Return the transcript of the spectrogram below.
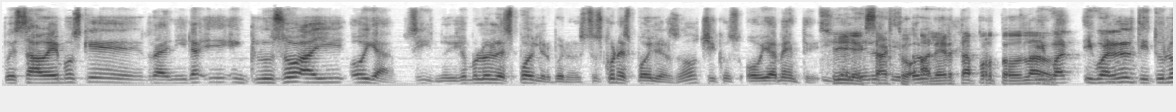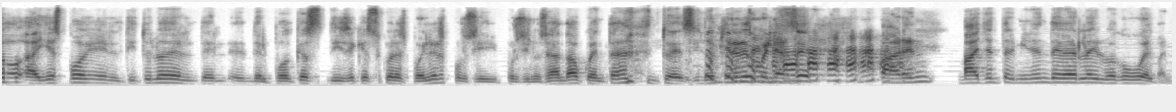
pues sabemos que Rhaenyra, i- incluso ahí, oiga, sí, no dijimos el spoiler, bueno, esto es con spoilers, ¿no, chicos? Obviamente. Sí, Igual exacto. título- Alerta por todos lados. Igual, igual en el título, ahí el título del, del, del podcast dice que esto es con spoilers, por si, por si no se han dado cuenta. Entonces, si no quieren spoilearse, paren, vayan, terminen de verla y luego vuelvan.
